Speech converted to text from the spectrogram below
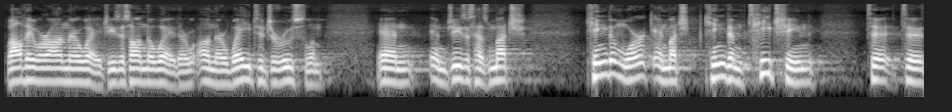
While they were on their way, Jesus on the way, they're on their way to Jerusalem. And, and Jesus has much kingdom work and much kingdom teaching to, to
